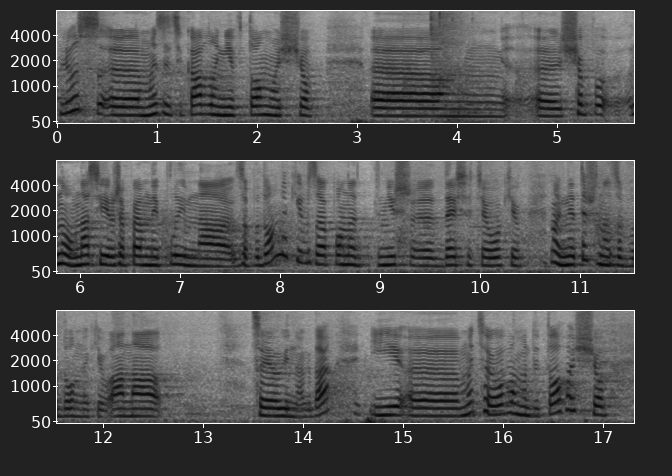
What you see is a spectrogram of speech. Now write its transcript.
плюс е, ми зацікавлені в тому, щоб. Е, е, Щоб ну, у нас є вже певний вплив на забудовників за понад ніж е, 10 років. Ну не те, що на забудовників, а на цей ринок. Да? І е, ми це робимо для того, щоб е,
